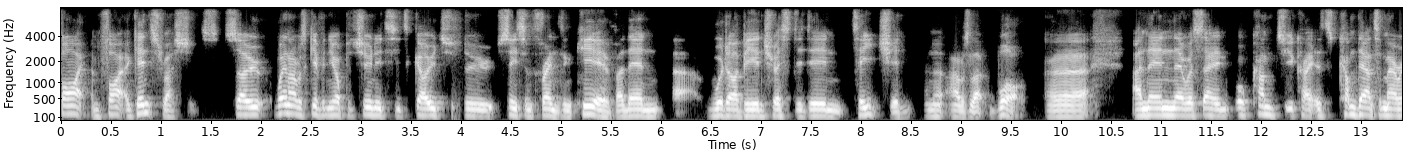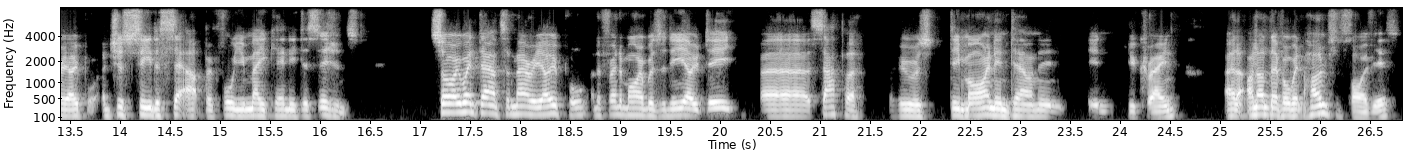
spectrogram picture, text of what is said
fight and fight against Russians. So when I was given the opportunity to go to see some friends in Kiev, and then uh, would I be interested in teaching? And I was like, what? Uh, and then they were saying, well, come to Ukraine, come down to Mariupol and just see the setup before you make any decisions. So I went down to Mariupol, and a friend of mine was an EOD uh, sapper who was demining down in, in Ukraine and, and I never went home for five years.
